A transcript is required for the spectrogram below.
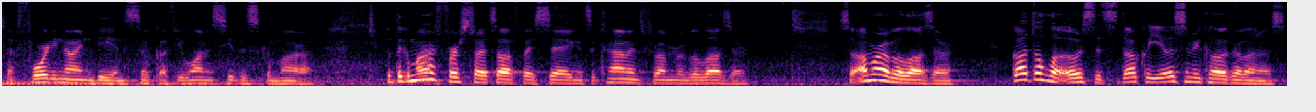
So 49b in Sukkah. If you want to see this Gemara, but the Gemara first starts off by saying it's a comment from Rabbi Lazar. So Amar Rabbi Lazar, Gadol ha'os tzedakah yosem mikol karbanos.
